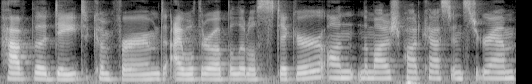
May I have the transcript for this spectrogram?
have the date confirmed i will throw up a little sticker on the modish podcast instagram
